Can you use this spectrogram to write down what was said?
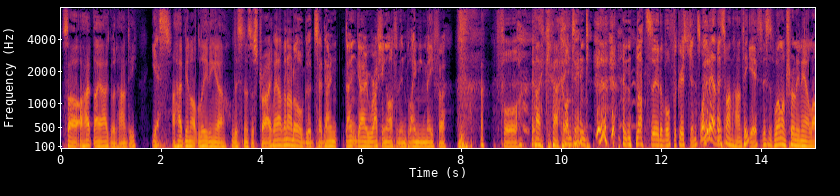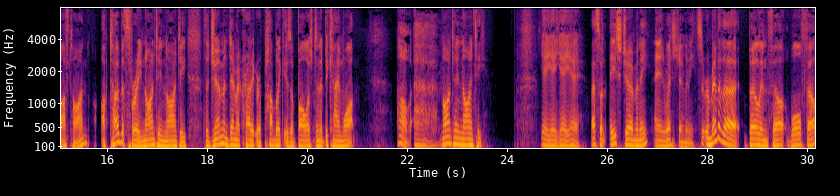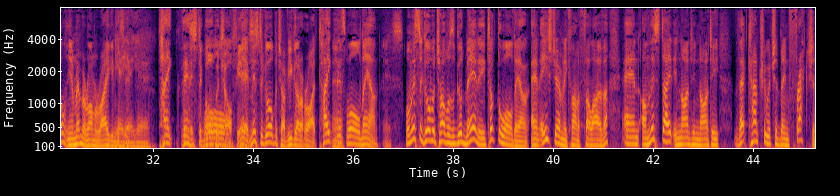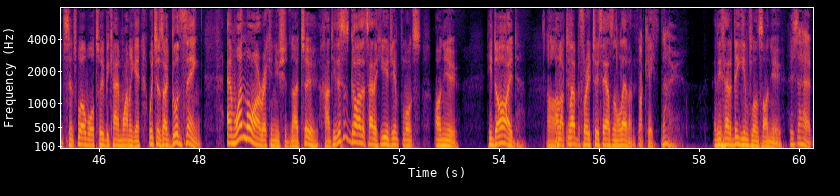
So I hope they are good, Hunty. Yes. I hope you're not leading our listeners astray. Well, they're not all good, so don't don't go rushing off and then blaming me for for okay. content not suitable for Christians. What about this one, Hunty? Yes. This is well and truly in our lifetime. October 3, 1990, the German Democratic Republic is abolished and it became what? Oh, uh, 1990. Yeah, yeah, yeah, yeah. That's when East Germany. And West Germany. So remember the Berlin fell, wall fell? You remember Ronald Reagan? He Yeah, said, yeah, yeah. Take this. Mr. wall- Gorbachev, yes. Yeah, Mr. Gorbachev, you got it right. Take this wall down. Yes. Well, Mr. Gorbachev was a good man and he took the wall down and East Germany kind of fell over. And on this date in 1990, that country which had been fractured since World War II became one again, which is a good thing. And one more I reckon you should know too, Hunty. This is a guy that's had a huge influence on you. He died Oh, on October 3, 2011. not Keith. No. And he's had a big influence on you. Who's that?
